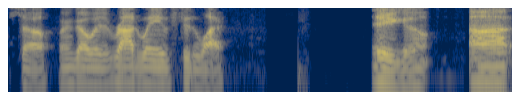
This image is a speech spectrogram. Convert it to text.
so we're gonna go with Rod Wave "Through the Wire." There you go. Uh,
